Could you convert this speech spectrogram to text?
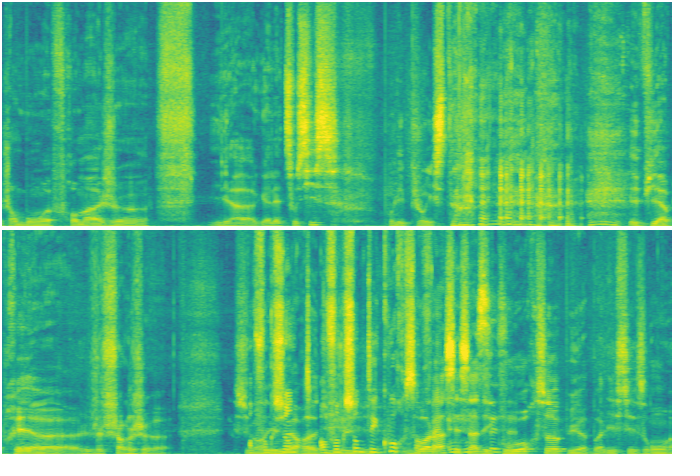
jambon, fromage, a galette saucisse pour les puristes. et puis après, je change. En fonction, en fonction de tes courses. Voilà, c'est ça, des courses, puis bah, les saisons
